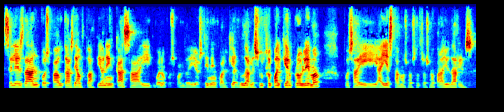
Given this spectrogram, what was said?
Se les dan pues pautas de actuación en casa y bueno, pues cuando ellos tienen cualquier duda, les surge cualquier problema, pues ahí, ahí estamos nosotros, ¿no? Para ayudarles.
